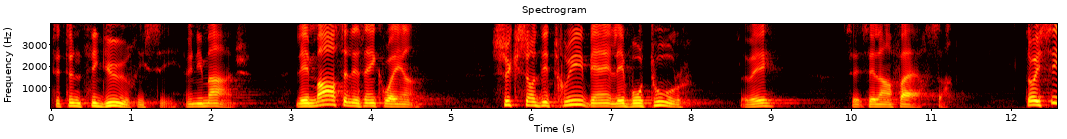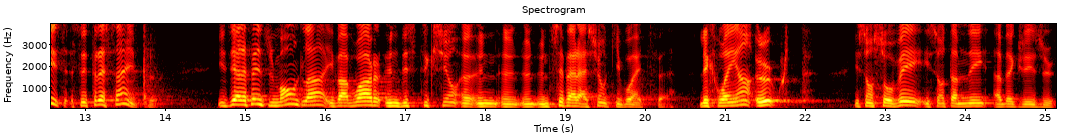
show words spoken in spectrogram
C'est une figure ici, une image. Les morts, c'est les incroyants. Ceux qui sont détruits, bien, les vautours, vous savez, c'est l'enfer, ça. Toi ici, c'est très simple. Il dit à la fin du monde, là, il va y avoir une distinction, euh, une, une séparation qui va être faite. Les croyants, eux, ils sont sauvés, ils sont amenés avec Jésus.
